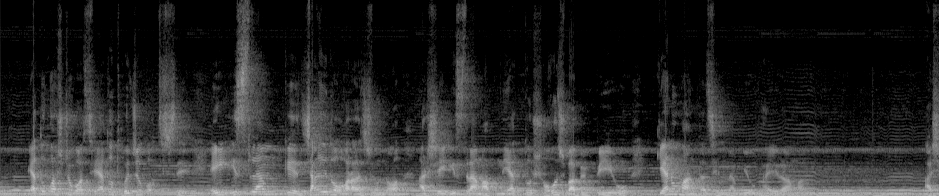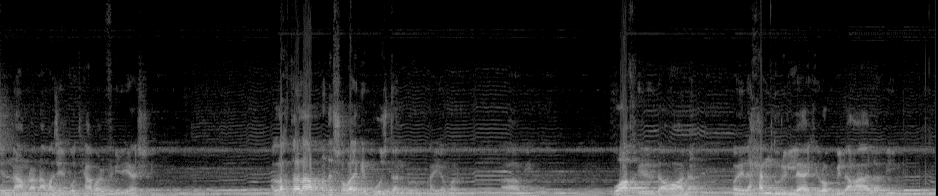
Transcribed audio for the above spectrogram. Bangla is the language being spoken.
এত কষ্ট করছে, এত ধৈর্য করছে, এই ইসলামকে জাহিদ করার জন্য আর সেই ইসলাম আপনি এত সহজভাবে পেয়েও কেন মানতেছেন না প্রিয় ভাইয়েরা আমার? আসেন না, আমরা নামাজের পথে আবার ফিরে আসি। আল্লাহ তালা আপনাদের সবাইকে বুঝ দান করুন, ভাই আমার। আমি ওয়াখির দাওয়ানা আলহামদুলিল্লাহ রব্বিল আলামিন।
